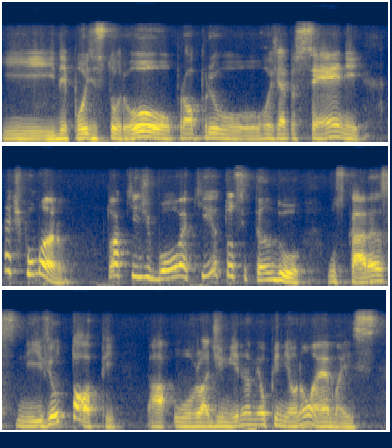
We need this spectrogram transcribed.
e depois estourou, o próprio Rogério Ceni. É tipo, mano, tô aqui de boa, aqui eu tô citando uns caras nível top. Ah, o Vladimir, na minha opinião, não é, mas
